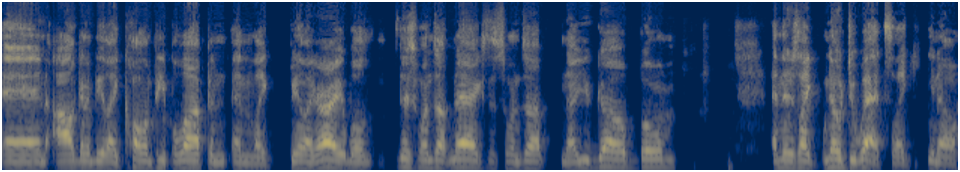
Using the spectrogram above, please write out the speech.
and I'm gonna be like calling people up and and like being like, all right, well this one's up next, this one's up, now you go, boom, and there's like no duets, like you know,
